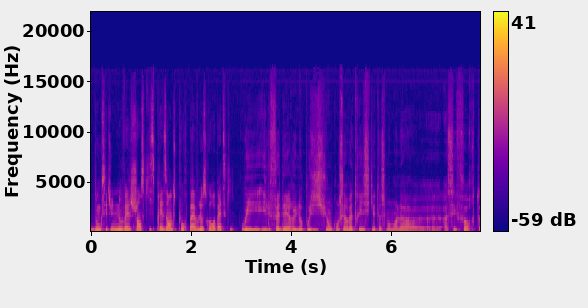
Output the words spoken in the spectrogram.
Donc c'est une nouvelle chance qui se présente pour Pavlo Skoropadsky. Oui, il fédère une opposition conservatrice qui est à ce moment-là euh, assez forte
